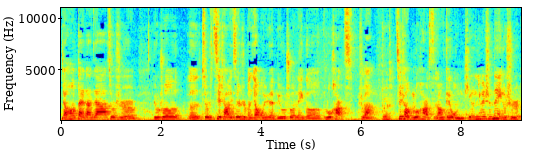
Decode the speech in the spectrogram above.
然后带大家就是。比如说，呃，就是介绍一些日本摇滚乐，比如说那个 Blue Hearts 是吧？对。介绍 Blue Hearts，然后给我们听，因为是那个是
